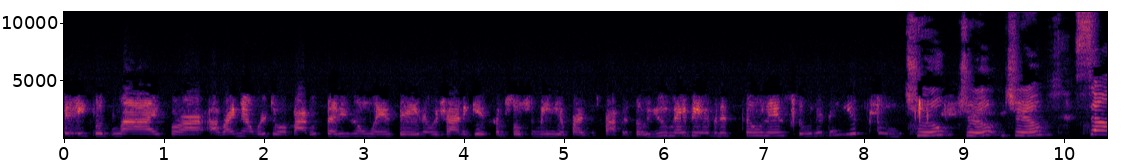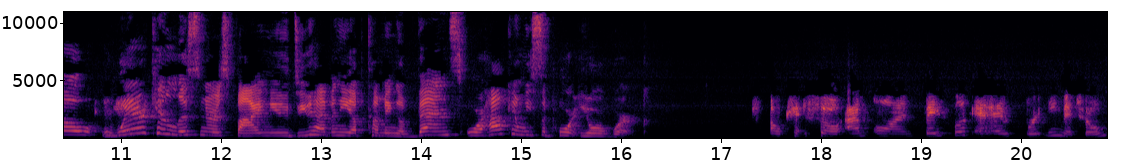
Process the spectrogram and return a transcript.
Facebook Live for our. Uh, right now, we're doing Bible studies on Wednesdays, and we're trying to get some social media presence popping. So you may be able to tune in sooner than you think. True, true, true. So, where can listeners find you? Do you have any upcoming events, or how can we support your work? Okay, so I'm on Facebook as Brittany Mitchell,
